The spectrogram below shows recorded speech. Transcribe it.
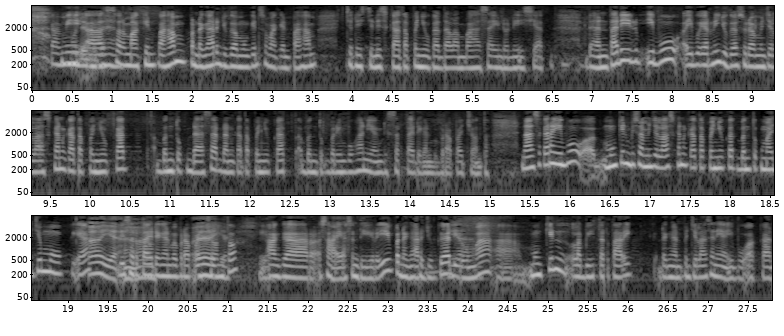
Kami uh, semakin paham, pendengar juga mungkin semakin paham jenis-jenis kata penyukat dalam bahasa Indonesia. Dan tadi Ibu Ibu Erni juga sudah menjelaskan kata penyukat bentuk dasar dan kata penyukat bentuk berimbuhan yang disertai dengan beberapa contoh. Nah, sekarang Ibu uh, mungkin bisa menjelaskan kata penyukat bentuk majemuk ya Oh, iya. disertai Ah. dengan beberapa iya. contoh Iya. agar saya sendiri pendengar juga di Iya. rumah uh, mungkin lebih tertarik dengan penjelasan yang Ibu akan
